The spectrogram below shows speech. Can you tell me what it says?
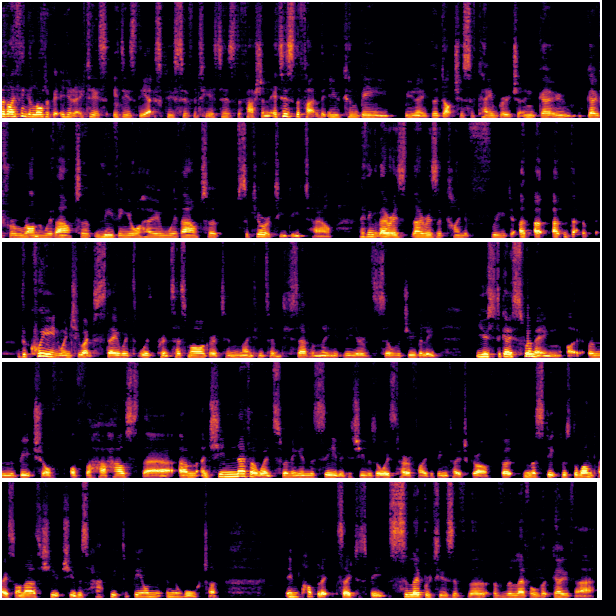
but I think a lot of it, you know, it is it is the exclusivity, it is the fashion, it is the fact that you can be, you know, the Duchess of Cambridge and go go for a run without a, leaving your home without a security detail. I think there is there is a kind of freedom. The, the, Queen, when she went to stay with with Princess Margaret in 1977, the, the year of the Silver Jubilee, used to go swimming uh, on the beach off, off her house there. Um, and she never went swimming in the sea because she was always terrified of being photographed. But Mustique was the one place on earth she, she was happy to be on in the water in public, so to speak. Celebrities of the, of the level that go there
